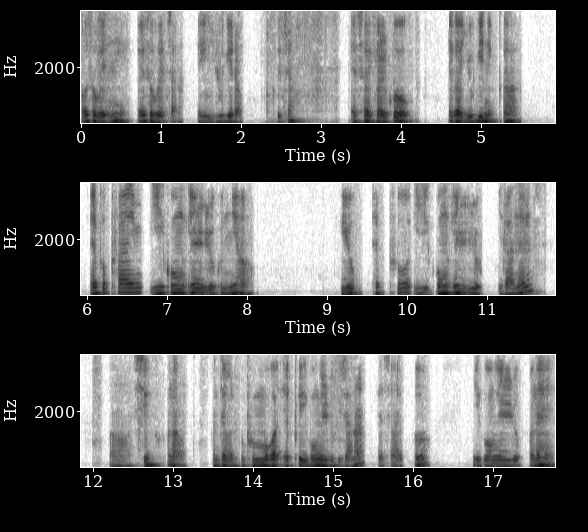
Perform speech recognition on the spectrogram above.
어디서 구했니? 여기서 구했잖아. 이게 6이라고. 그죠? 그래서 결국 얘가 6이니까 f'2016은요. 6f2016이라는 어, 식으로 나온다. 근데 우리 분모가 f2016이잖아. 그래서 f2016분의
